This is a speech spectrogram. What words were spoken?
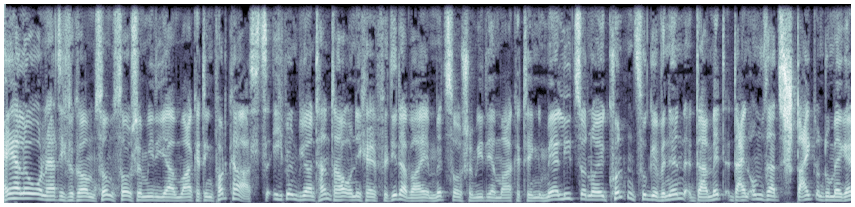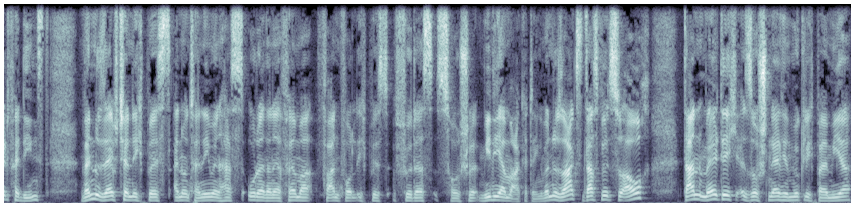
Hey, hallo und herzlich willkommen zum Social Media Marketing Podcast. Ich bin Björn Tantau und ich helfe dir dabei, mit Social Media Marketing mehr Leads und neue Kunden zu gewinnen, damit dein Umsatz steigt und du mehr Geld verdienst, wenn du selbstständig bist, ein Unternehmen hast oder in deiner Firma verantwortlich bist für das Social Media Marketing. Wenn du sagst, das willst du auch, dann melde dich so schnell wie möglich bei mir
